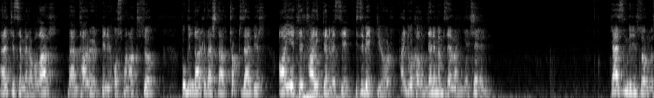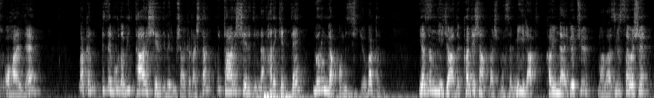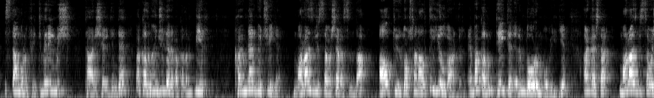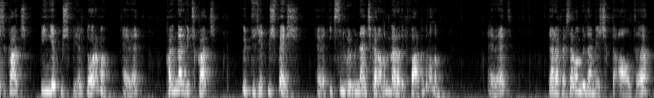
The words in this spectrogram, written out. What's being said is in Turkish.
Herkese merhabalar. Ben tarih öğretmeni Osman Aksu. Bugün de arkadaşlar çok güzel bir AYT tarih denemesi bizi bekliyor. Haydi bakalım denememize hemen geçelim. Gelsin birinci sorumuz o halde. Bakın bize burada bir tarih şeridi verilmiş arkadaşlar. Bu tarih şeridinden hareketle yorum yapmamızı istiyor. Bakın. Yazının icadı, Kadeş Antlaşması, Milat, Kavimler Göçü, Malazgirt Savaşı, İstanbul'un fethi verilmiş tarih şeridinde. Bakalım öncüllere bakalım. 1. Kavimler Göçü ile Malazgirt Savaşı arasında 696 yıl vardır. E bakalım teyit edelim doğru mu bu bilgi? Arkadaşlar Malazgirt Savaşı kaç? 1071 doğru mu? Evet. Kavimler Göçü kaç? 375. Evet ikisini birbirinden çıkaralım ve aradaki farkı bulalım. Evet. Değerli arkadaşlar 11'den 5 çıktı 6.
